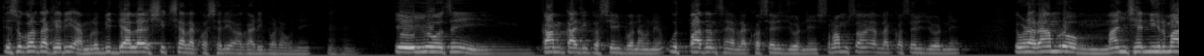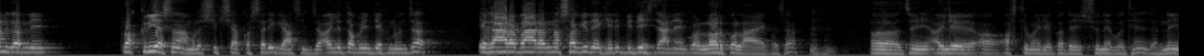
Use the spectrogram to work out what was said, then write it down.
त्यसो गर्दाखेरि हाम्रो विद्यालय शिक्षालाई कसरी अगाडि बढाउने? ए यो चाहिँ कामकाजी कसरी बनाउने? उत्पादनसँग यसलाई कसरी जोड्ने? श्रमसँग यसलाई कसरी जोड्ने? एउटा राम्रो मान्छे निर्माण गर्ने प्रक्रियासँग हाम्रो शिक्षा कसरी गाँसिन्छ? अहिले तपाईँ देख्नुहुन्छ एघार बाह्र नसकिँदाखेरि विदेश जानेको लर्को लागेको छ। चाहिँ अहिले अस्ति मैले कतै सुनेको थिएँ झन्डै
